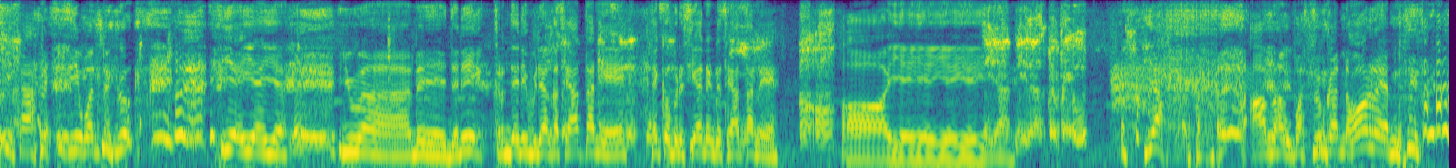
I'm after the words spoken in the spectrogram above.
Gimana sih Simon Teguh? Iya iya iya. Gimana ya? Jadi kerja di bidang kesehatan ya? Eh kebersihan dan kesehatan ya? Oh, oh. Iya iya iya iya. iya. Dinas, dinas PPU. Ya, abang pasukan oren.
